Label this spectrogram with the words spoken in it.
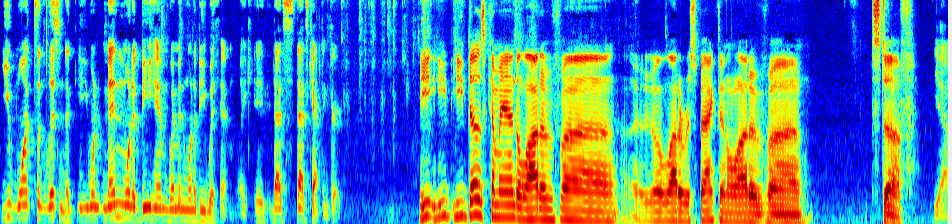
you want to listen to you want men want to be him, women want to be with him. Like it, that's that's Captain Kirk. He he he does command a lot of uh, a lot of respect and a lot of uh, stuff. Yeah.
